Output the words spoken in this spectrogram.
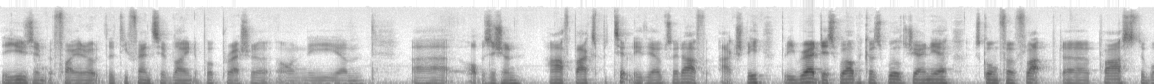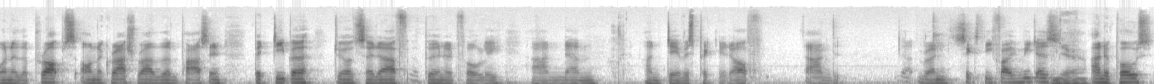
They use him to fire out the defensive line to put pressure on the um, uh, opposition halfbacks, particularly the outside half, actually. But he read this well because Will Genia was going for a flat uh, pass to one of the props on the crash rather than passing a bit deeper to outside half, Bernard Foley, and um, and Davies picked it off and run 65 metres Yeah. and opposed.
